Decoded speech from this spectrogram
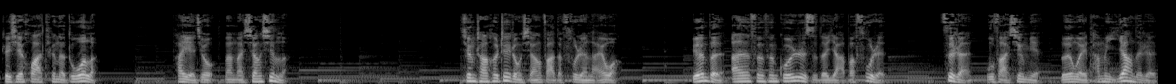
这些话听得多了，他也就慢慢相信了。经常和这种想法的富人来往，原本安安分分过日子的哑巴富人，自然无法幸免，沦为他们一样的人。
